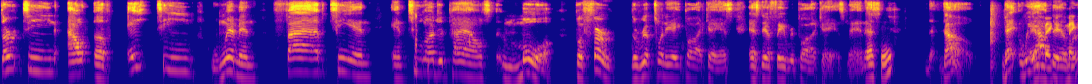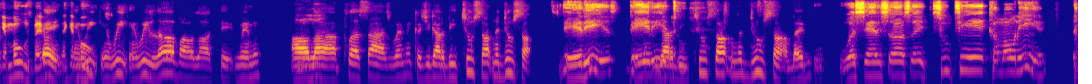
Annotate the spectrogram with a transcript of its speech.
13 out of 18 women, 5'10 and 200 pounds more, prefer the RIP 28 podcast as their favorite podcast, man. That's, That's it. Dog. Man, we hey, out make, there, making moves, baby. Hey, making and moves. We, and we and we love all our thick women all mm-hmm. uh, plus size women because you got to be two something to do something. There it is. There it you is. You got to be two something to do something, baby. What Shannon Sharpe say? Two ten, come on in.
